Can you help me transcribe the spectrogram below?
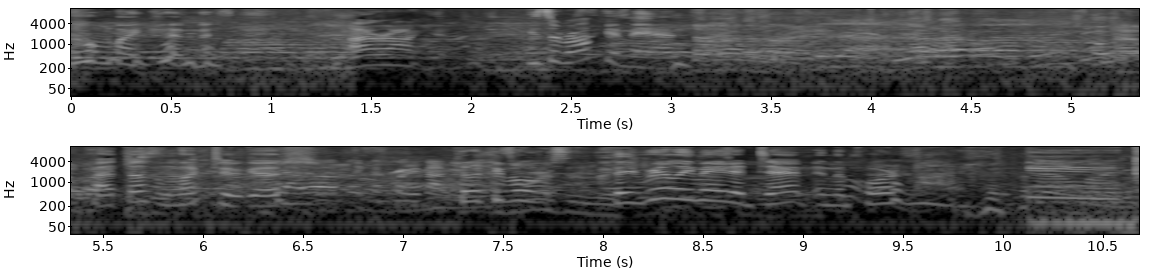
Oh my goodness. I rocket. He's a rocket man. That doesn't look too good. I feel like people, they really made a dent in the porta potty. It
